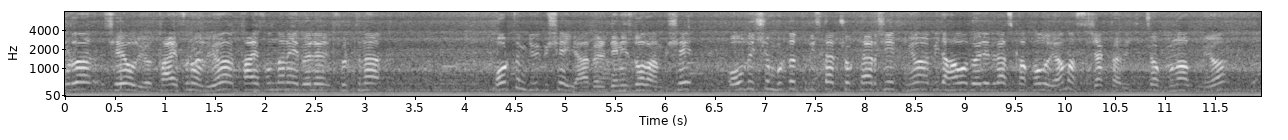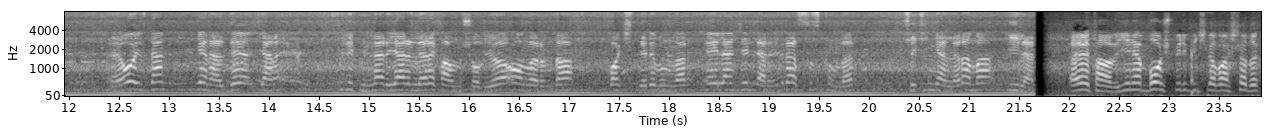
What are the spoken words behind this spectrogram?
burada şey oluyor. Tayfun oluyor. Tayfunda ne böyle fırtına hortum gibi bir şey ya böyle denizde olan bir şey. Olduğu için burada turistler çok tercih etmiyor. Bir de hava böyle biraz kapalı oluyor ama sıcak tabii ki. Çok bunaltmıyor. E, o yüzden genelde yani Filipinler yerlilere kalmış oluyor. Onların da vakitleri bunlar. Eğlenceliler, biraz sıskınlar, çekingenler ama iyiler. Evet abi yine boş bir biçle başladık.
